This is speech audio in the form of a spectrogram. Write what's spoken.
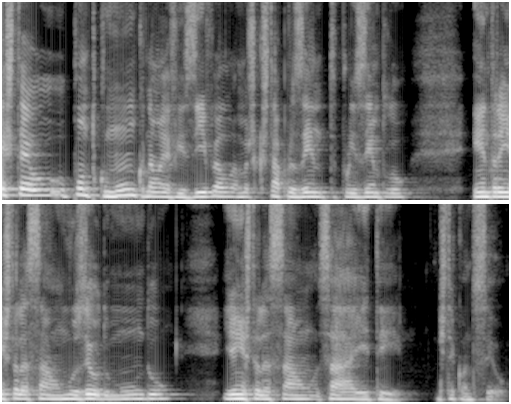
Este é o ponto comum que não é visível, mas que está presente, por exemplo, entre a instalação Museu do Mundo e a instalação Saite. Isto aconteceu.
